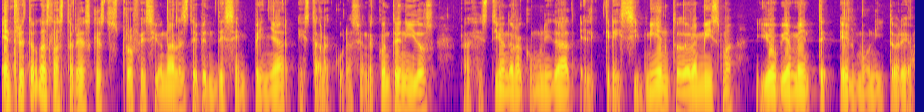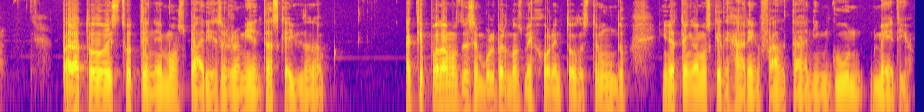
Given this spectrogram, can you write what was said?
Entre todas las tareas que estos profesionales deben desempeñar está la curación de contenidos, la gestión de la comunidad, el crecimiento de la misma y obviamente el monitoreo. Para todo esto tenemos varias herramientas que ayudan a, que podamos desenvolvernos mejor en todo este mundo y no tengamos que dejar en falta a ningún medio.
